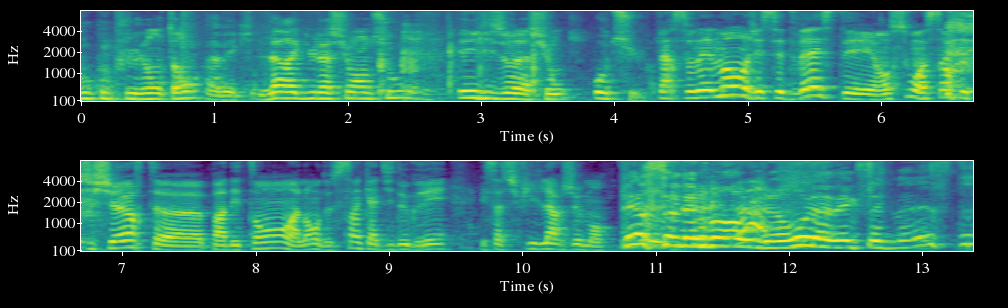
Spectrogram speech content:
beaucoup plus longtemps avec la régulation en dessous et l'isolation au-dessus. Personnellement, j'ai cette veste et en dessous un simple t-shirt euh, par des temps allant de 5 à 10 degrés et ça suffit largement. Personnellement, je roule avec cette veste.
